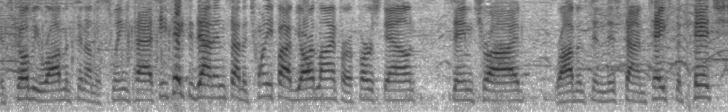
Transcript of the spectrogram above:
It's Kobe Robinson on the swing pass. He takes it down inside the 25 yard line for a first down. Same tribe. Robinson this time takes the pitch.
